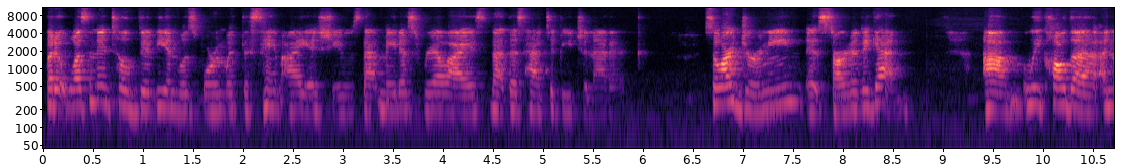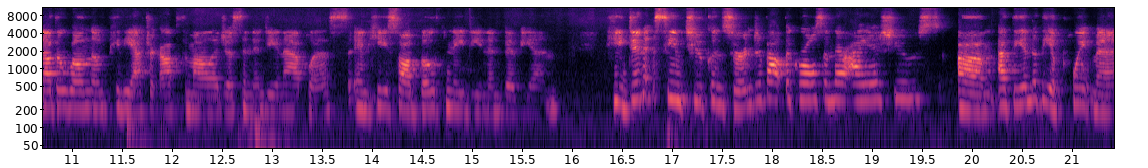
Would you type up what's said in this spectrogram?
but it wasn't until Vivian was born with the same eye issues that made us realize that this had to be genetic. So our journey, it started again. Um, we called a, another well known pediatric ophthalmologist in Indianapolis, and he saw both Nadine and Vivian. He didn't seem too concerned about the girls and their eye issues. Um, at the end of the appointment,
